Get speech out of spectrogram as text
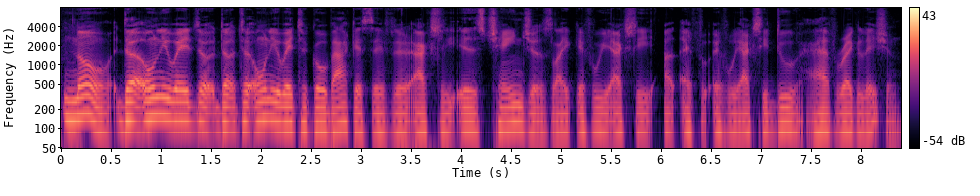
No, the only way to the, the only way to go back is if there actually is changes. Like if we actually uh, if if we actually do have regulation,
